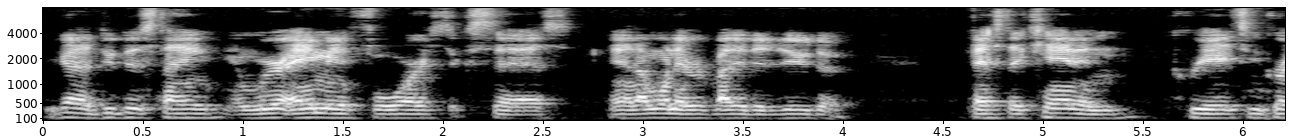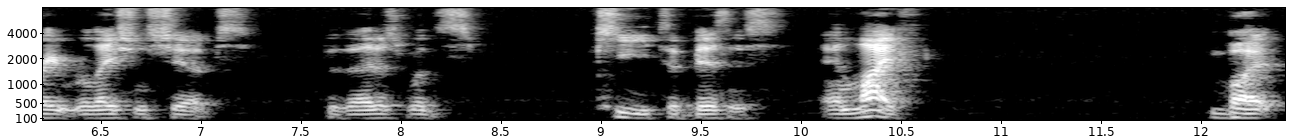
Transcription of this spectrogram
we gotta do this thing, and we're aiming for success. And I want everybody to do the best they can and create some great relationships because that is what's key to business and life. But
